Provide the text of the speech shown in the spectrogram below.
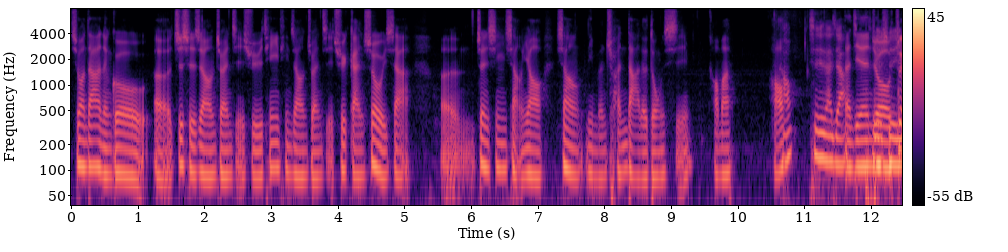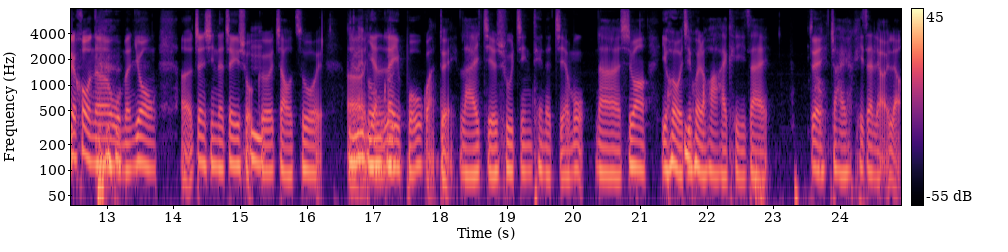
希望大家能够呃支持这张专辑，去听一听这张专辑，去感受一下，嗯、振兴想要向你们传达的东西，好吗？好，好谢谢大家。那今天就最后呢，我们用呃振兴的这一首歌叫做。呃，眼泪博物馆对，来结束今天的节目。那希望以后有机会的话，还可以再对，这还可以再聊一聊。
